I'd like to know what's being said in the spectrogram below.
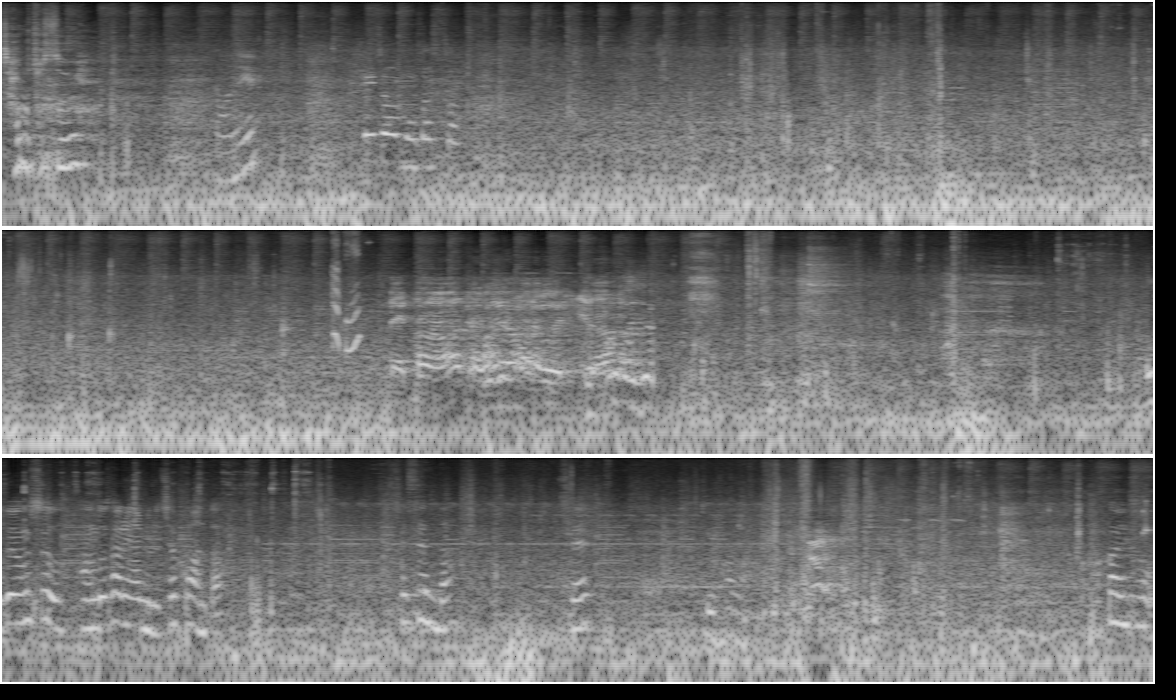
차로 쳤어요? 아니. 회전 못 샀어. 오경수 강도 살인 혐의로 체포한다. 셋 센다. 셋. 둘 하나. 가까이서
